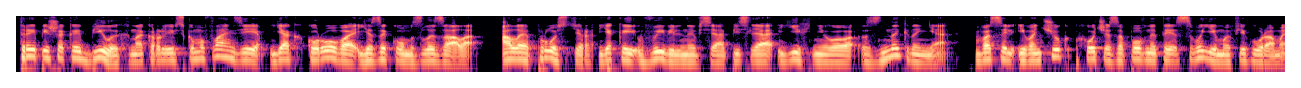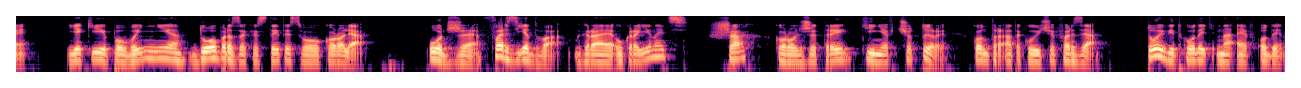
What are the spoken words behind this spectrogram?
Три пішаки білих на королівському фланзі, як корова язиком злизала, але простір, який вивільнився після їхнього зникнення, Василь Іванчук хоче заповнити своїми фігурами які повинні добре захистити свого короля. Отже, ферзь Е2 грає українець, шах, король G3, кінь F4, контратакуючи ферзя. Той відходить на F1.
